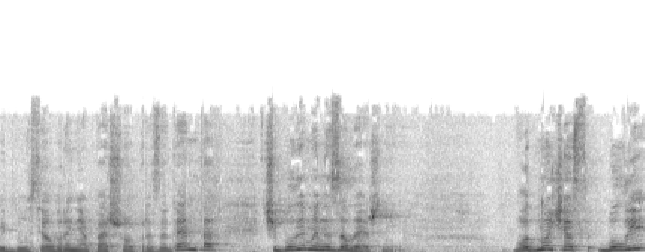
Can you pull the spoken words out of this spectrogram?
відбувся обрання першого президента. Чи були ми незалежні? Водночас були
